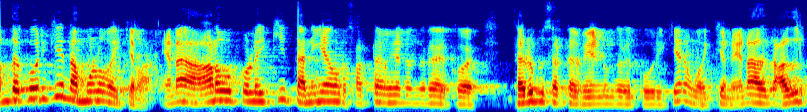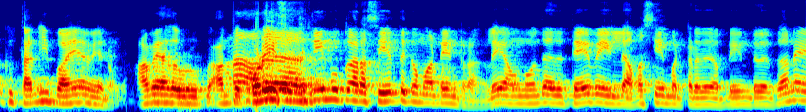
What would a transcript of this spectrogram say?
அந்த கோரிக்கையை நம்மளும் வைக்கலாம். ஏன்னா ஆணவ கொலைக்கு தனியாக ஒரு சட்டம் வேணுங்கிற தடுப்பு சட்டம் வேணுங்கிற கோரிக்கையை நம்ம வைக்கணும். ஏன்னா அது அதற்கு தனி பயம் வேணும். அவன் அதை ஒரு அந்த செஞ்சு திமுக அரசு ஏத்துக்க மாட்டேன்றாங்களே அவங்க வந்து அது தேவையில்லை அவசியமற்றது அப்படின்றது தானே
